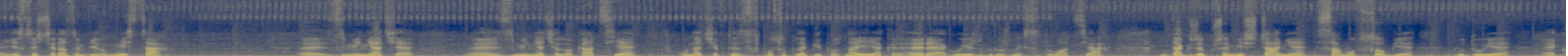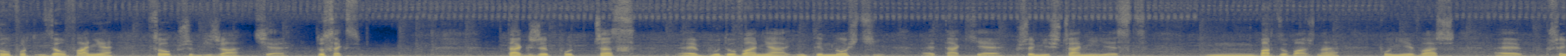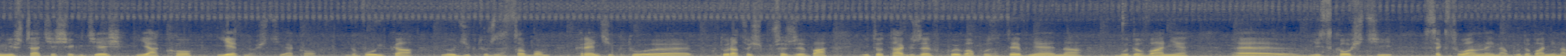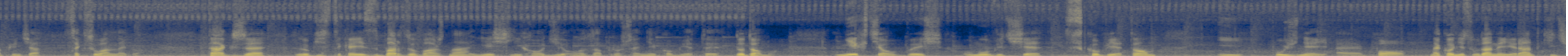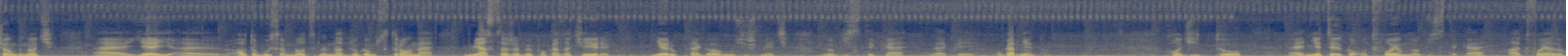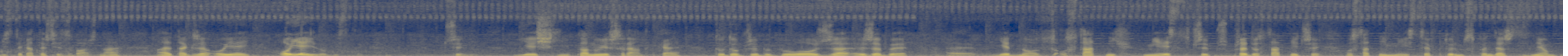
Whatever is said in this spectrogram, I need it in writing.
e, jesteście razem w wielu miejscach, e, zmieniacie, e, zmieniacie lokacje, ona cię w ten sposób lepiej poznaje, jak e, reagujesz w różnych sytuacjach i także przemieszczanie samo w sobie buduje e, komfort i zaufanie, co przybliża Cię do seksu. Także podczas e, budowania intymności e, takie przemieszczanie jest mm, bardzo ważne, ponieważ e, przemieszczacie się gdzieś jako jedność, jako dwójka ludzi, którzy ze sobą kręci, e, która coś przeżywa i to także wpływa pozytywnie na budowanie e, bliskości seksualnej, na budowanie napięcia seksualnego. Także logistyka jest bardzo ważna, jeśli chodzi o zaproszenie kobiety do domu. Nie chciałbyś umówić się z kobietą i później e, po na koniec udanej randki ciągnąć e, jej e, autobusem nocnym na drugą stronę miasta, żeby pokazać jej ryb. Nie rób tego, musisz mieć logistykę lepiej ogarniętą. Chodzi tu nie tylko o Twoją logistykę, ale Twoja logistyka też jest ważna, ale także o jej, o jej logistykę. Czyli jeśli planujesz randkę, to dobrze by było, że, żeby jedno z ostatnich miejsc, czy pr- przedostatnie, czy ostatnie miejsce, w którym spędzasz z nią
